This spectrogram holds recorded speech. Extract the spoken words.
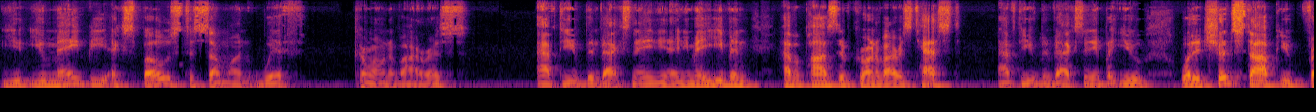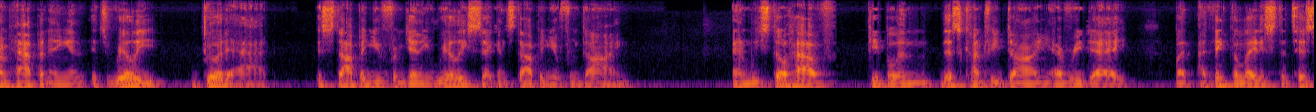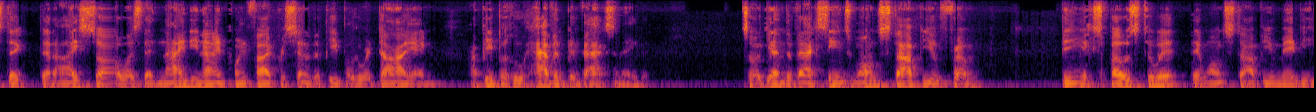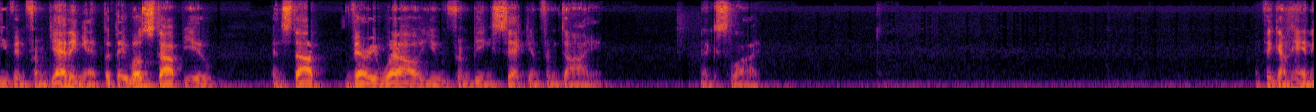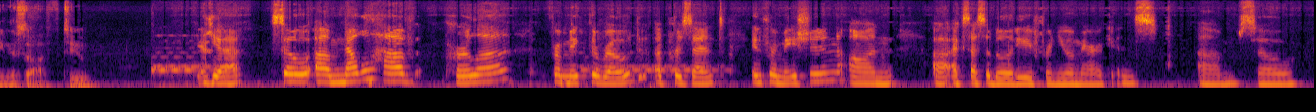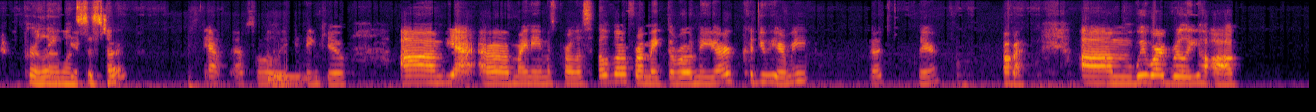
you you may be exposed to someone with coronavirus after you've been vaccinated, and you may even have a positive coronavirus test after you've been vaccinated. But you, what it should stop you from happening, and it's really good at, is stopping you from getting really sick and stopping you from dying. And we still have people in this country dying every day but I think the latest statistic that I saw was that 99.5% of the people who are dying are people who haven't been vaccinated. So again, the vaccines won't stop you from being exposed to it. They won't stop you maybe even from getting it, but they will stop you and stop very well you from being sick and from dying. Next slide. I think I'm handing this off to Yeah. So um, now we'll have Perla from Make the Road uh, present information on uh, accessibility for new Americans. Um, so Perla Thank wants to start. Yeah, absolutely. Thank you. Um, yeah, uh, my name is Perla Silva from Make the Road New York. Could you hear me? Good, clear? Okay. Um, we work really uh,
